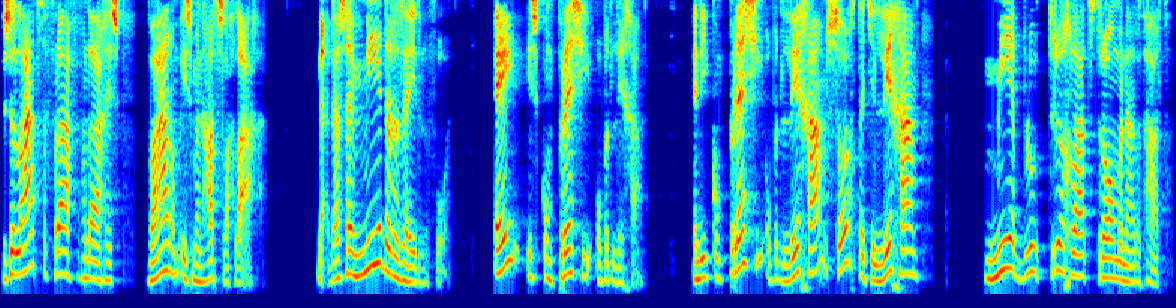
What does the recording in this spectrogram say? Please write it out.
Dus de laatste vraag van vandaag is: waarom is mijn hartslag lager? Nou, daar zijn meerdere redenen voor. Eén is compressie op het lichaam. En die compressie op het lichaam zorgt dat je lichaam meer bloed terug laat stromen naar het hart.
